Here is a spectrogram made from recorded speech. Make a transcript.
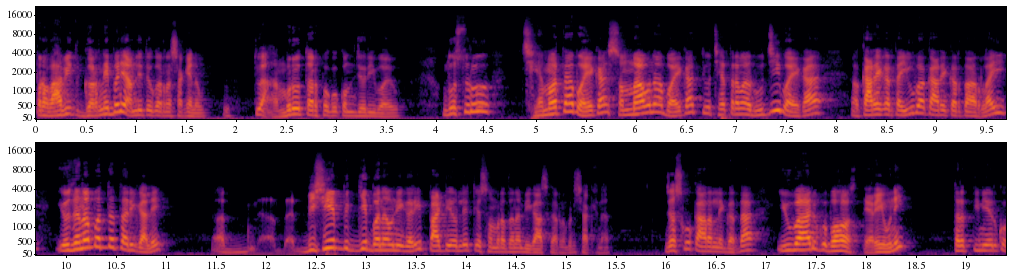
प्रभावित गर्ने पनि हामीले त्यो गर्न सकेनौँ। त्यो हाम्रो तर्फको कमजोरी भयो। दोस्रो क्षमता भएका सम्भावना भएका त्यो क्षेत्रमा रुचि भएका कार्यकर्ता युवा कार्यकर्ताहरूलाई योजनाबद्ध तरिकाले विषय विज्ञ बनाउने गरी पार्टीहरूले त्यो संरचना विकास गर्न पनि सकेनन्। जसको कारणले गर्दा युवाहरूको बहस धेरै हुने तर तिनीहरूको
